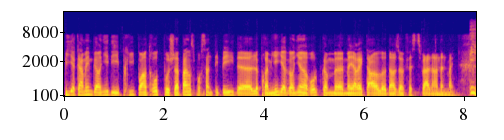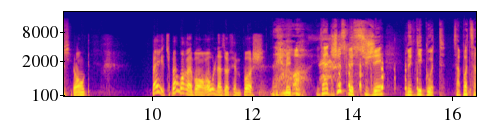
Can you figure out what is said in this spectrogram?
puis il a quand même gagné des prix, entre autres, pour, je pense, pour Centipede, euh, le premier, il a gagné un rôle comme euh, meilleur acteur là, dans un festival en Allemagne. Donc, ben, tu peux avoir un bon rôle dans un film poche, mais regarde, juste le sujet me dégoûte. Ça n'a pas de sens.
